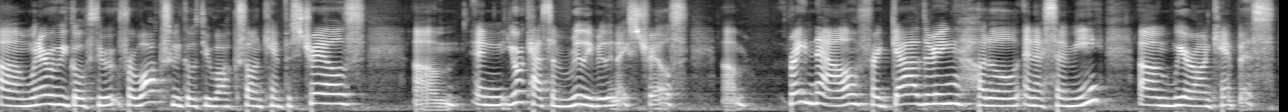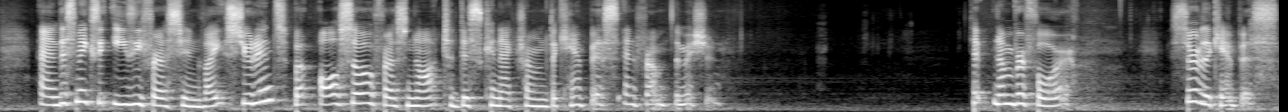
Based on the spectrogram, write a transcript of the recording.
Um, whenever we go through for walks, we'd go through walks on campus trails. Um, and York has some really, really nice trails. Um, right now, for gathering, huddle, and SME, um, we are on campus. And this makes it easy for us to invite students, but also for us not to disconnect from the campus and from the mission. Tip number four serve the campus.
